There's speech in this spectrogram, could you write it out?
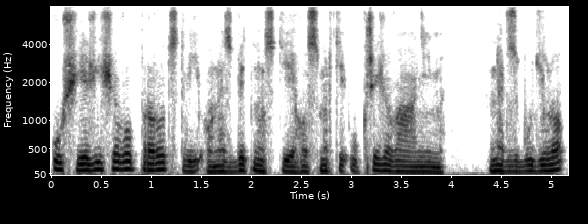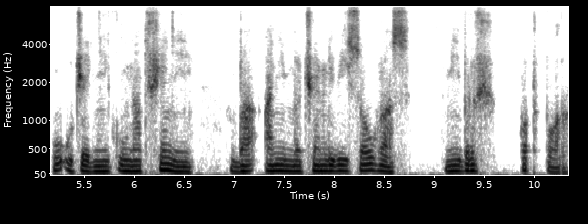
Už Ježíšovo proroctví o nezbytnosti jeho smrti ukřižováním nevzbudilo u učedníků nadšení, ba ani mlčenlivý souhlas, nýbrž odpor.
